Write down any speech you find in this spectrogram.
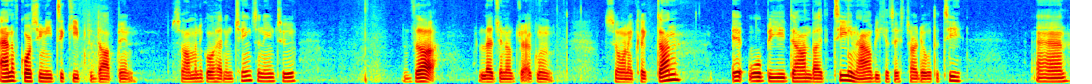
And of course, you need to keep the dot bin. So I'm going to go ahead and change the name to The Legend of Dragoon. So when I click done, it will be down by the T now because I started with the T. And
